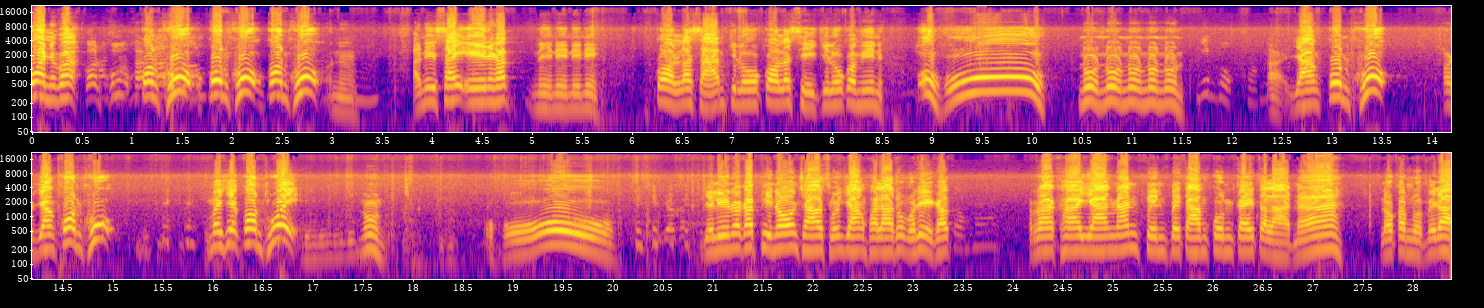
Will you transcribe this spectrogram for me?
ก้อนอย่างก็ก้อนคู่ก้อนคุก้อนคุก้อนคุนี่อันนี้ไซส์เอนะครับนี่นี่นี่นี่ก้อนละสามกิโลก้อนละสี่กิโลก็มีนี่โอ้โหนู่นนู่นนู่นนู่นนู่นยี่สิบหกค่ะอะยางก้นคุเอายางก้อนคุไม่ใช่ก้อนถ้วยนู่น อ้โห อย่าลืมนะครับพี่น้องชาวสวนยางพาราทั่วประเทศครับ ราคายางนั้นเป็นไปตามกลไกตลาดนะ เรากำหนดไม่ได้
